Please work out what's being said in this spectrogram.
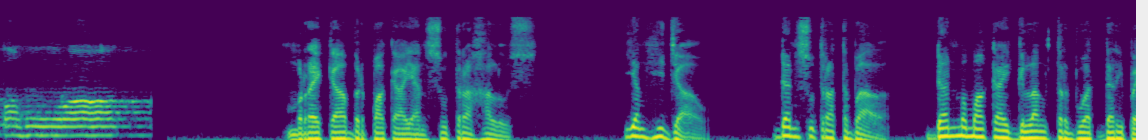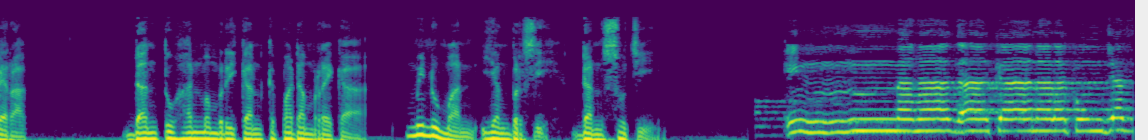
طهورا Mereka berpakaian sutra halus, yang hijau, dan sutra tebal, dan memakai gelang terbuat dari perak, dan Tuhan memberikan kepada mereka minuman yang bersih dan suci. إن هذا كان لكم جزاء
